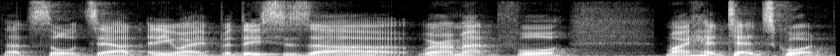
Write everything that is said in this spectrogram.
that sorts out. Anyway, but this is uh where I'm at for my head-to-head squad.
